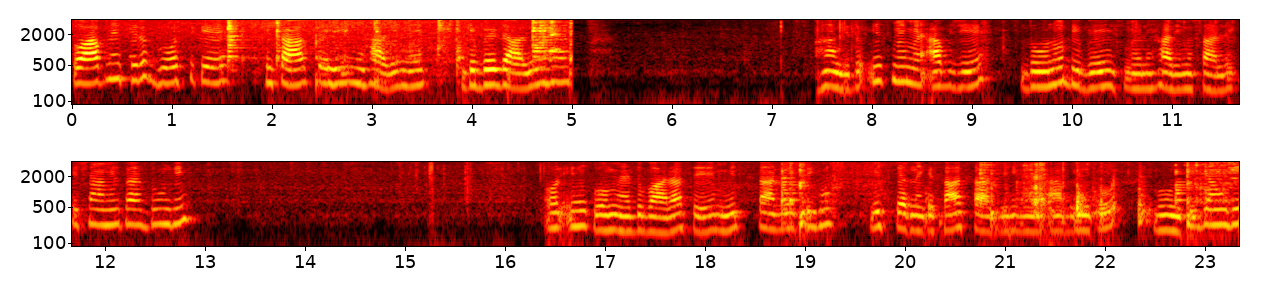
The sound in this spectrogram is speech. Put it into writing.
तो आपने सिर्फ़ गोश्त के हिसाब से ही निहारी में डिब्बे डालने हैं। हाँ जी तो इसमें मैं अब ये दोनों डिब्बे इसमें निहारी मसाले के शामिल कर दूँगी। और इनको मैं दोबारा से मिक्स कर लेती हूँ। मिक्स करने के साथ साथ ही मैं अब इनको भूनती जाऊँगी।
